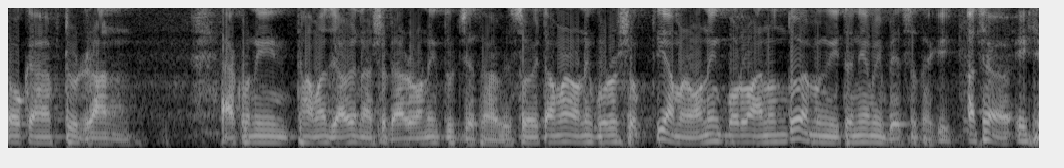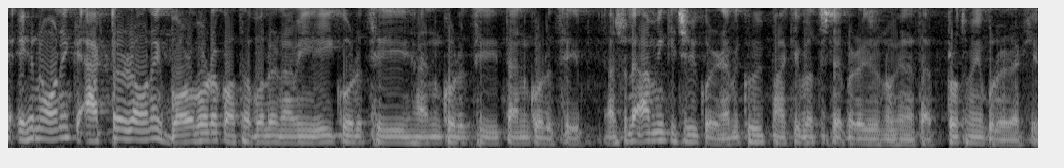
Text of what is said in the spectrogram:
ওকে হ্যাভ টু রান এখনই থামা যাবে না আসলে, আরও অনেক দূর যেতে হবে। সো এটা আমার অনেক বড় শক্তি, আমার অনেক বড় আনন্দ, এবং এটা নিয়ে আমি বেঁচে থাকি। আচ্ছা এখা- এখানে অনেক অ্যাক্টাররা অনেক বড় বড় কথা বলেন, আমি এই করেছি, হ্যান করেছি, ত্যান করেছি। আসলে আমি কিছুই করিনি আমি খুবই ফাঁকিবাজ টাইপের একজন অভিনেতা, প্রথমেই বলে রাখি।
